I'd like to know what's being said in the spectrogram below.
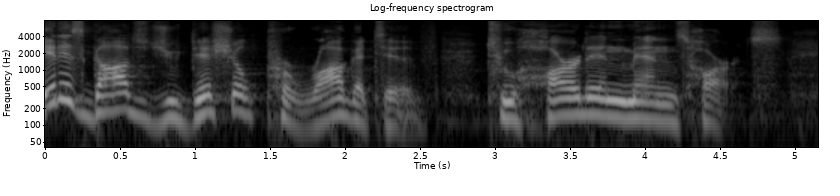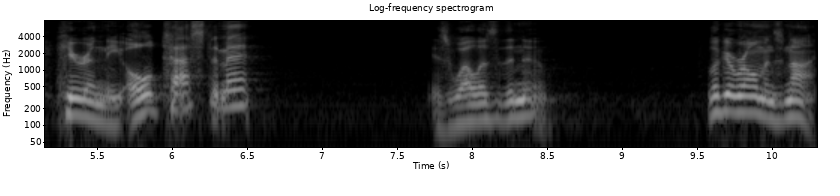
It is God's judicial prerogative to harden men's hearts, here in the Old Testament as well as the New. Look at Romans 9,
